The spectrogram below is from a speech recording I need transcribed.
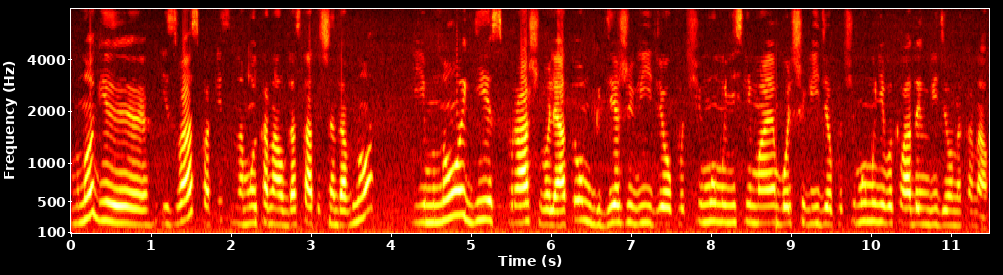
Многие из вас подписаны на мой канал достаточно давно, и многие спрашивали о том, где же видео, почему мы не снимаем больше видео, почему мы не выкладываем видео на канал.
